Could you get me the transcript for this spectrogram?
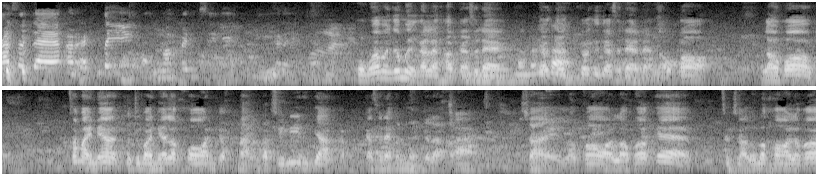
การแสดงการ acting ของมันเป็นซีรีส์นี้อะไรอย่างเงี้ยผมว่ามันก็เหมือนกันแหละครับ การแสดงมันไม่ได้ก็ต่าง ก็คือการแสดงแหละเราก็เราก็ สมัยเนี้ยปัจจุบันเนี้ยละครกับหนังกับซีรีส์ทุกอย่างครับการแสดงมันเหมือนกันแล้วครับใช่ ใช่แล้วก็เราก็แค่ศึกษาตัวละครแล้วก็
